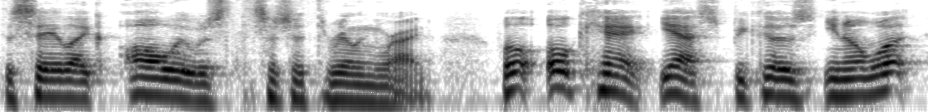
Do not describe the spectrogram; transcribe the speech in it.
to say like, oh, it was such a thrilling ride. Well, okay, yes, because you know what?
